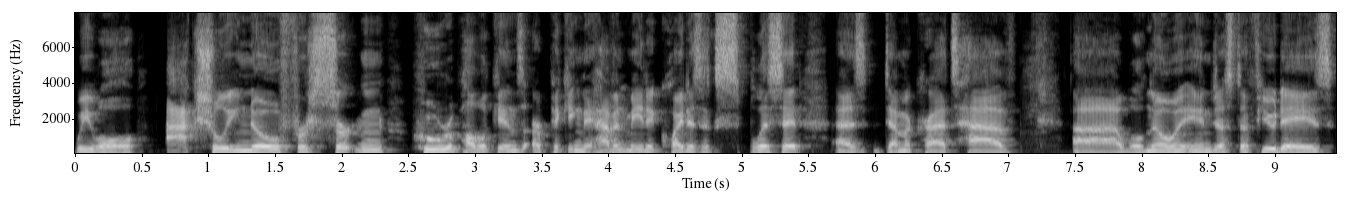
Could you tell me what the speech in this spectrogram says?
We will actually know for certain who Republicans are picking. They haven't made it quite as explicit as Democrats have. Uh, we'll know in just a few days.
